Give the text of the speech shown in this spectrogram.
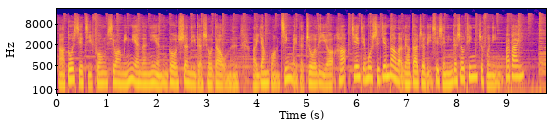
啊，多写几封，希望明年呢，你也能够顺利的收到我们呃央广精美的桌历哦。好，今天节目时间到了，聊到这里，谢谢您的收听，祝福您，拜拜。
